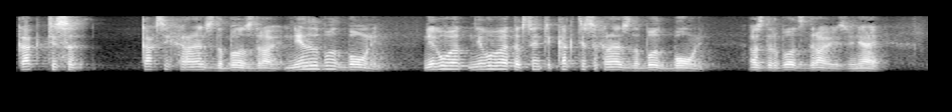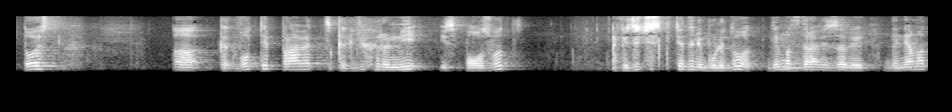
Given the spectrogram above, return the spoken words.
как, те са, как се хранят за да бъдат здрави. Не да бъдат болни. Неговият, неговият акцент е как те се хранят за да бъдат болни, а за да бъдат здрави, извиняй. Тоест, а, какво те правят, какви храни използват, физически те да не боледуват, да имат здрави зъби, да нямат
